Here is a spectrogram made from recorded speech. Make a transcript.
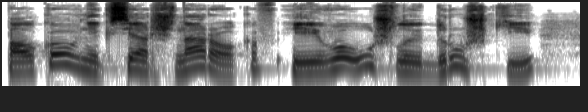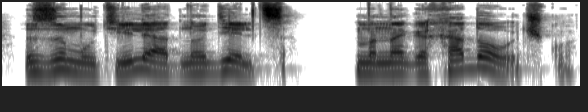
полковник Серж Нароков и его ушлые дружки замутили одно дельце – многоходовочку.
